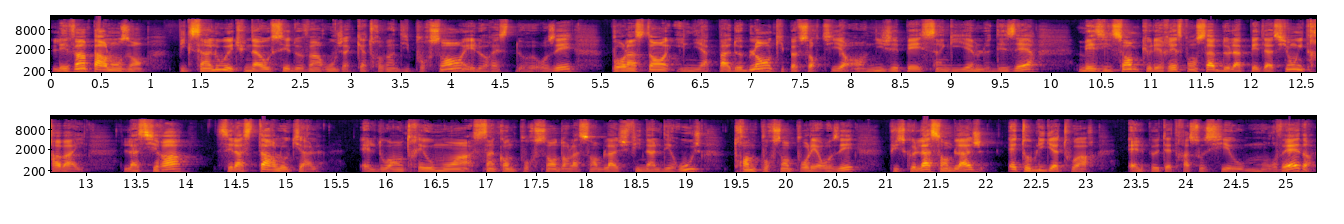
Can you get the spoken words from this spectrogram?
Les vins, parlons-en. Pic Saint-Loup est une AOC de vin rouge à 90% et le reste de rosé. Pour l'instant, il n'y a pas de blanc qui peuvent sortir en IGP Saint-Guilhem le désert, mais il semble que les responsables de l'appellation y travaillent. La Syrah, c'est la star locale. Elle doit entrer au moins à 50% dans l'assemblage final des rouges, 30% pour les rosés, puisque l'assemblage est obligatoire. Elle peut être associée au mourvèdre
